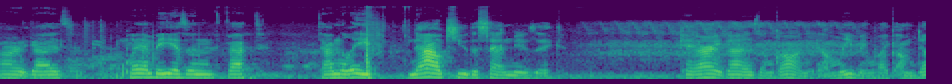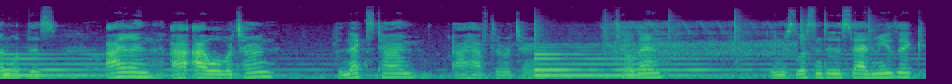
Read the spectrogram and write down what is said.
Alright, guys. Plan B is in fact time to leave. Now cue the sad music. Okay, alright guys, I'm gone. I'm leaving. Like, I'm done with this island. I, I will return the next time I have to return. Till then, you just listen to the sad music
